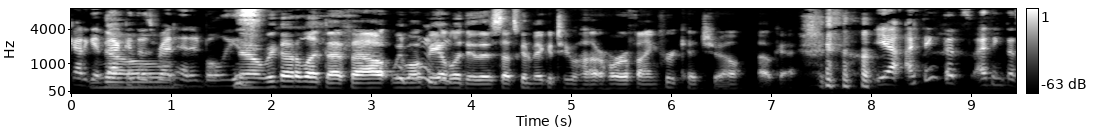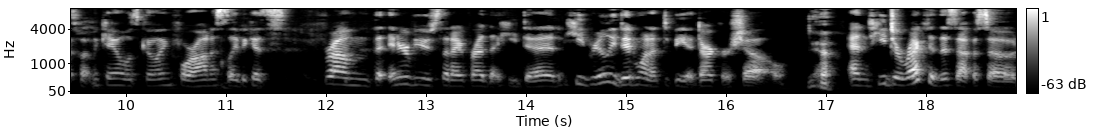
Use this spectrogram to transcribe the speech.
Gotta get back at those No. redheaded bullies. No, we gotta let Beth out. We won't be able to do this. That's gonna make it too hor- horrifying for a kid show. Okay. Yeah, I think that's I think that's what MacHale was going for, honestly, because from the interviews that I've read that he did, he really did want it to be a darker show. yeah. And he directed this episode,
